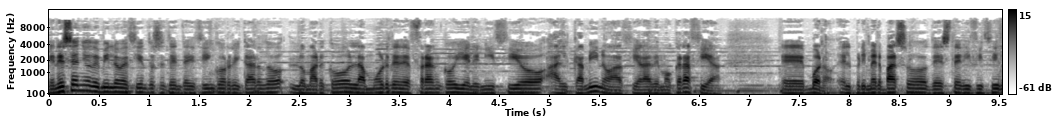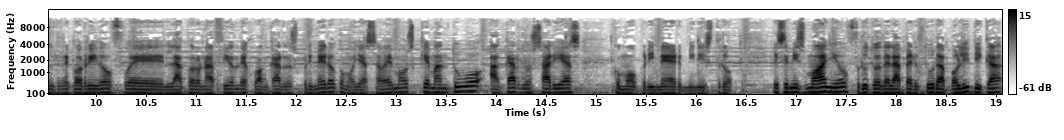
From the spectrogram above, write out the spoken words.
En ese año de 1975, Ricardo, lo marcó la muerte de Franco y el inicio al camino hacia la democracia. Eh, bueno, el primer paso de este difícil recorrido fue la coronación de Juan Carlos I, como ya sabemos, que mantuvo a Carlos Arias como primer ministro. Ese mismo año, fruto de la apertura política,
